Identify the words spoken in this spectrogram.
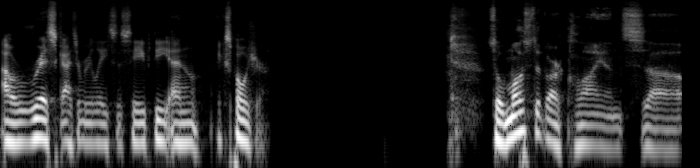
our risk as it relates to safety and exposure. So most of our clients uh,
